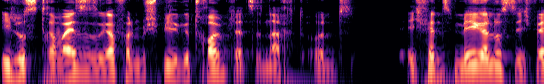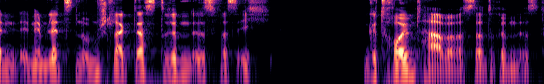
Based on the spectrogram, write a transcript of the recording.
illustrerweise sogar von dem Spiel geträumt letzte Nacht und ich fände mega lustig, wenn in dem letzten Umschlag das drin ist, was ich geträumt habe, was da drin ist.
